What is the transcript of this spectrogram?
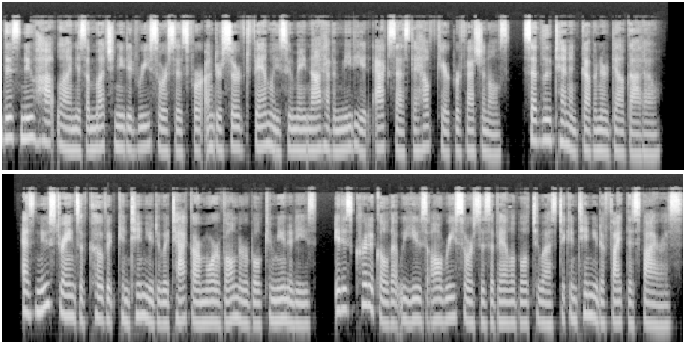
This new hotline is a much needed resource for underserved families who may not have immediate access to healthcare professionals, said Lieutenant Governor Delgado. As new strains of COVID continue to attack our more vulnerable communities, it is critical that we use all resources available to us to continue to fight this virus.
